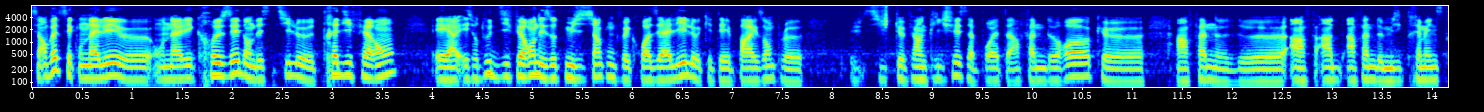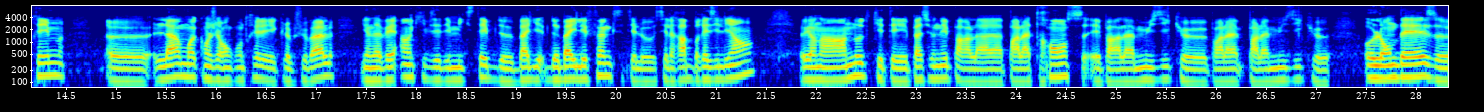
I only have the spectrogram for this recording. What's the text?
En fait, c'est qu'on allait, euh, on allait creuser dans des styles euh, très différents et, surtout différents des autres musiciens qu'on pouvait croiser à Lille, qui étaient par exemple, si je te fais un cliché, ça pourrait être un fan de rock, un, fan de, un fan de musique très mainstream. Euh, là, moi, quand j'ai rencontré les clubs cheval, il y en avait un qui faisait des mixtapes de baile, funk, c'était le, le rap brésilien. Il y en a un autre qui était passionné par la, trance et par la musique, euh, par la, musique euh, hollandaise,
